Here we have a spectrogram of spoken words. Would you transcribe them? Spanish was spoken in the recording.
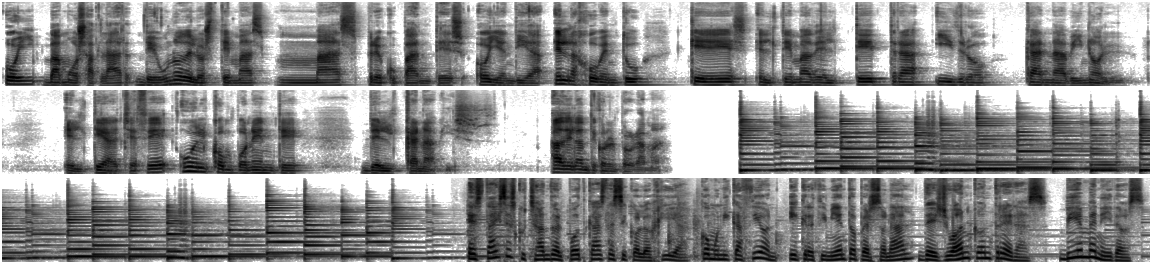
Hoy vamos a hablar de uno de los temas más preocupantes hoy en día en la juventud, que es el tema del tetrahidrocannabinol, el THC o el componente del cannabis. Adelante con el programa. Estáis escuchando el podcast de Psicología, Comunicación y Crecimiento Personal de Joan Contreras. Bienvenidos.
